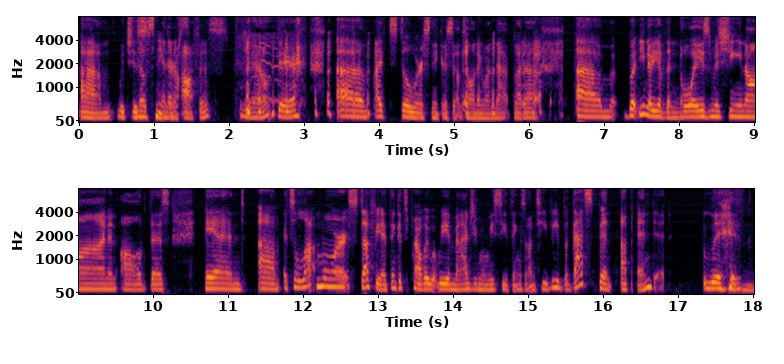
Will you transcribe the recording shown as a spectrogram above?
um, which is no in an office, you know, there. um, I still wear sneakers. Don't tell anyone that, but, uh, um, but you know, you have the noise machine on and all of this, and um, it's a lot more stuffy. I think it's probably what we imagine when we see things on TV, but that's been upended with mm-hmm.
